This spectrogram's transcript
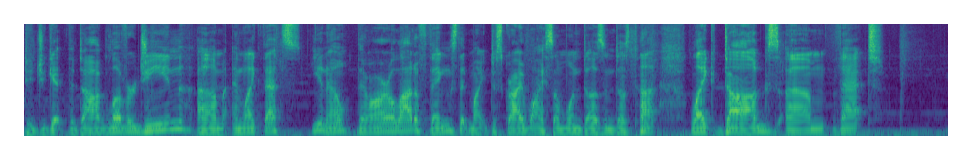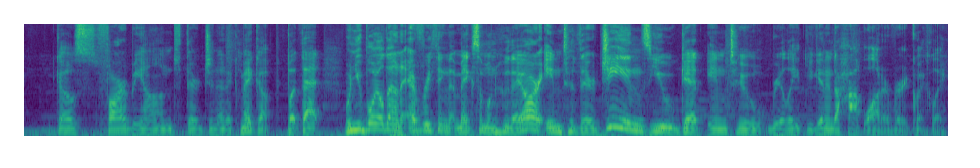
did you get the dog lover gene? Um, and like, that's, you know, there are a lot of things that might describe why someone does and does not like dogs um, that goes far beyond their genetic makeup. But that when you boil down everything that makes someone who they are into their genes, you get into really, you get into hot water very quickly.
